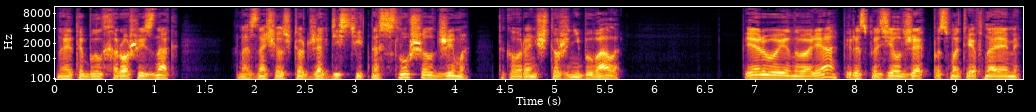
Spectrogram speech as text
но это был хороший знак. Она значила, что Джек действительно слушал Джима, такого раньше тоже не бывало. «Первого января?» — переспросил Джек, посмотрев на Эми.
